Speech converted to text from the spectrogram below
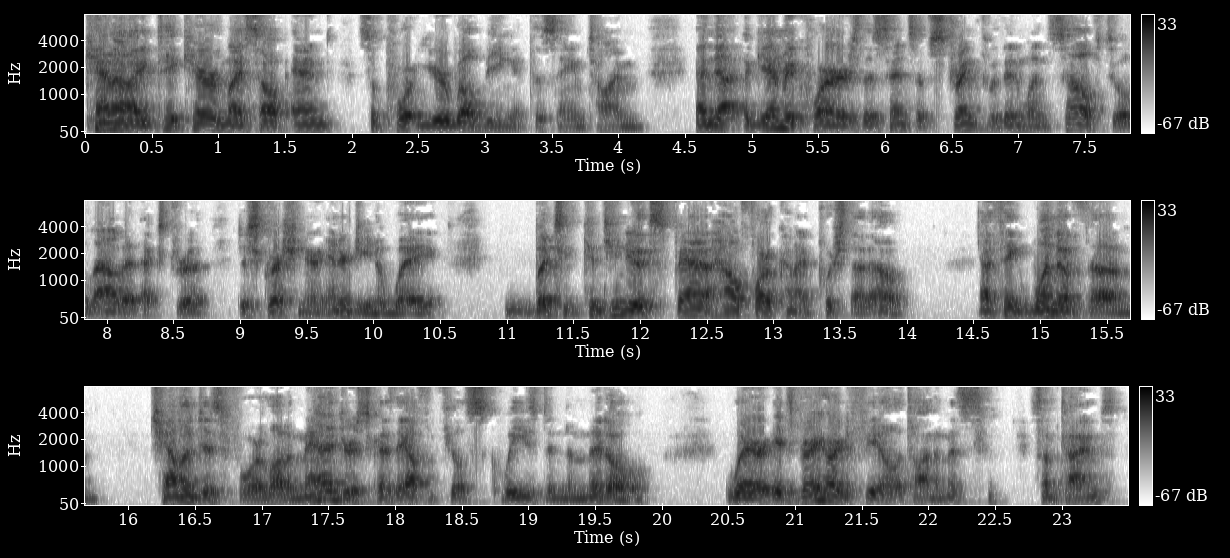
Can I take care of myself and support your well-being at the same time? And that again requires the sense of strength within oneself to allow that extra discretionary energy in a way, but to continue to expand how far can I push that out? I think one of the um, challenges for a lot of managers because they often feel squeezed in the middle where it's very hard to feel autonomous sometimes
